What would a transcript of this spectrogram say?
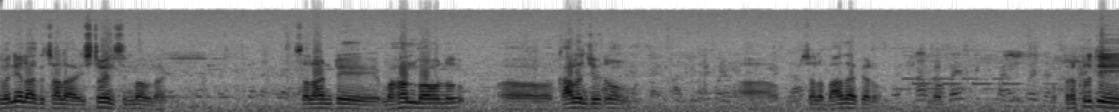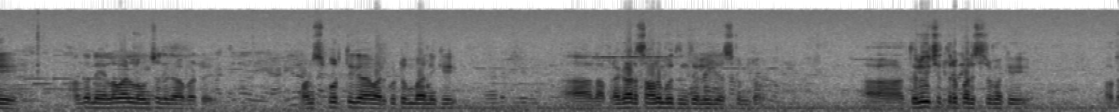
ఇవన్నీ నాకు చాలా ఇష్టమైన సినిమాలు నాకు. సో అలాంటి మహానుభావులు కాలం చేయడం చాలా బాధాకరం. ప్రకృతి అందరిని ఇళ్ళవాళ్ళు ఉంచదు కాబట్టి మనస్ఫూర్తిగా వారి కుటుంబానికి నా ప్రగాఢ సానుభూతిని తెలియజేసుకుంటాం తెలుగు చిత్ర పరిశ్రమకి ఒక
